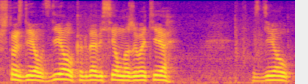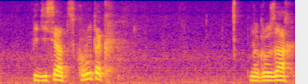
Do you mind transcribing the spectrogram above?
что сделал? Сделал, когда висел на животе, сделал 50 скруток на грузах.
